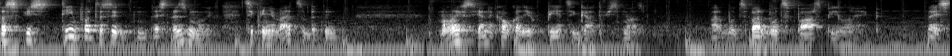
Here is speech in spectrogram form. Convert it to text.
tas viss, Team Fortress ir, es nezinu, liekas, cik viņa veca, bet man liekas, ja ne kaut kādi jau pieci gadi vismaz. Varbūt, varbūt pārspīlēju. Es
